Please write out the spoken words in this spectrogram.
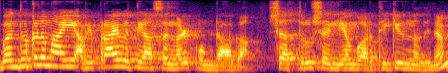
ബന്ധുക്കളുമായി അഭിപ്രായ വ്യത്യാസങ്ങൾ ഉണ്ടാകാം. ശത്രുശല്യം വർദ്ധിക്കുന്നതിനും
